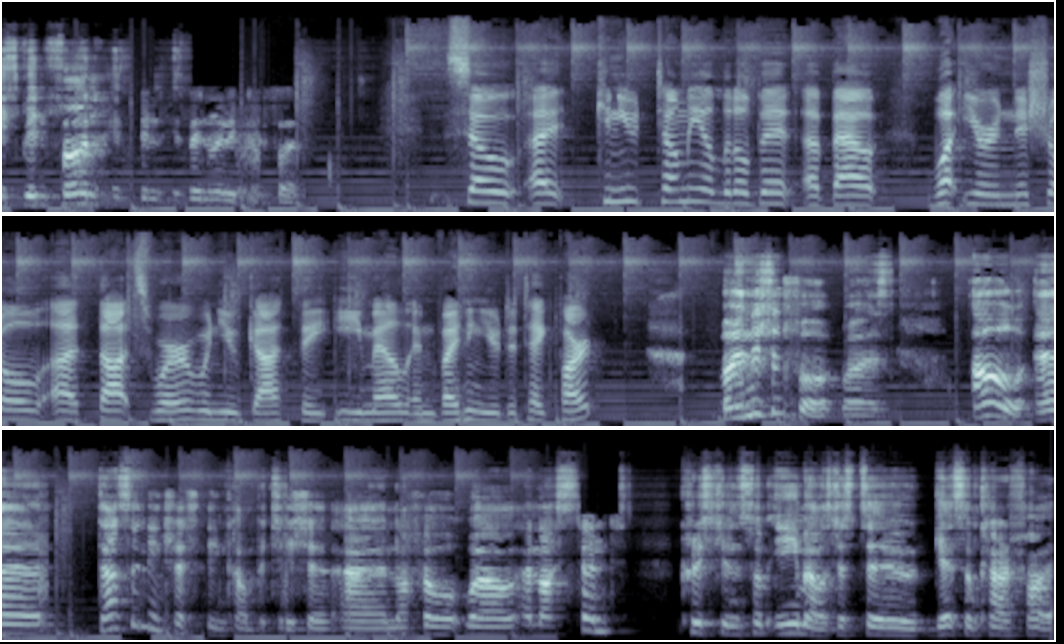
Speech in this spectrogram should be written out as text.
it's been fun. It's been it's been really good fun. So, uh, can you tell me a little bit about what your initial uh, thoughts were when you got the email inviting you to take part? My initial thought was, oh, uh, that's an interesting competition. And I thought, well, and I sent Christian some emails just to get some clarify,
